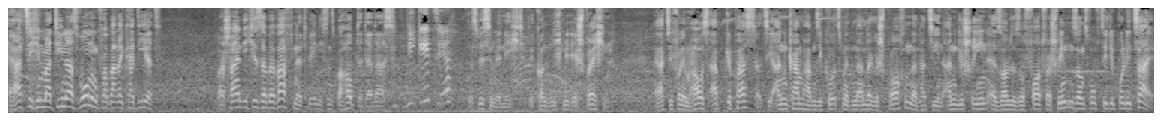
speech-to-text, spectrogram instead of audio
Er hat sich in Martinas Wohnung verbarrikadiert. Wahrscheinlich ist er bewaffnet, wenigstens behauptet er das. Wie geht's ihr? Das wissen wir nicht. Wir konnten nicht mit ihr sprechen. Er hat sie vor dem Haus abgepasst. Als sie ankam, haben sie kurz miteinander gesprochen. Dann hat sie ihn angeschrien, er solle sofort verschwinden, sonst ruft sie die Polizei.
